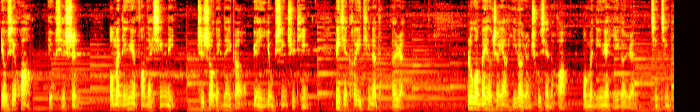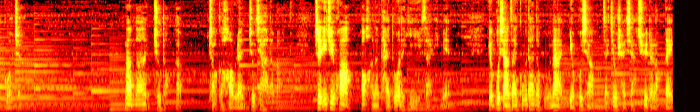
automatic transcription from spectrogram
有些话，有些事，我们宁愿放在心里，只说给那个愿意用心去听，并且可以听得懂的人。如果没有这样一个人出现的话，我们宁愿一个人静静的过着，慢慢就懂了。找个好人就嫁了吧，这一句话包含了太多的意义在里面。有不想再孤单的无奈，有不想再纠缠下去的劳累，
